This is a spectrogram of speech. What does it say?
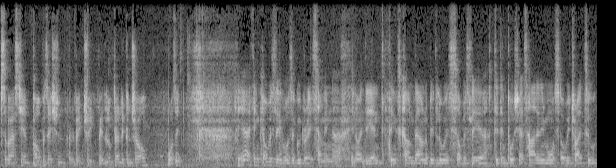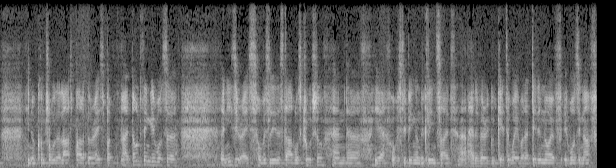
Sebastian, pole position and victory. It looked under control. Was it? Yeah, I think obviously it was a good race. I mean, uh, you know, in the end things calmed down a bit. Lewis obviously uh, didn't push as hard anymore, so we tried to, you know, control the last part of the race. But I don't think it was a an easy race. Obviously, the start was crucial, and uh, yeah, obviously being on the clean side, I had a very good getaway, but I didn't know if it was enough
